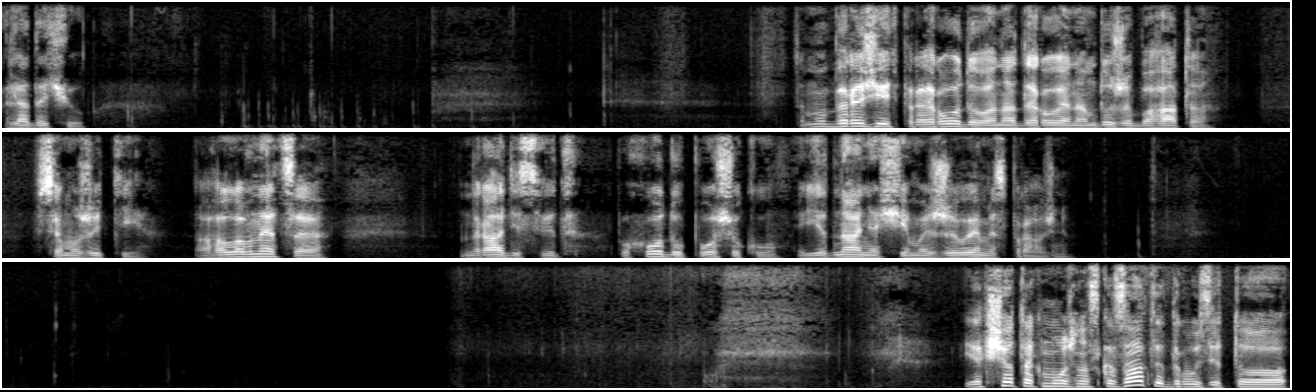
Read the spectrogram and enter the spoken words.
глядачу. Тому бережіть природу, вона дарує нам дуже багато в цьому житті. А головне це радість від походу, пошуку і єднання з чимось живим і справжнім. Якщо так можна сказати, друзі, то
